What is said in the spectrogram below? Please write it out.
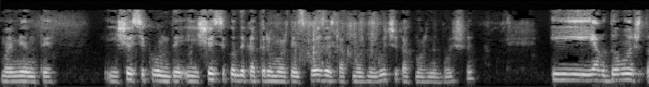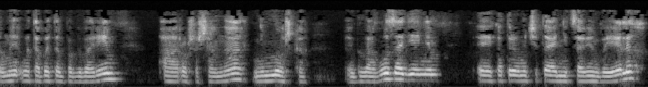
моменты, еще секунды, и еще секунды, которые можно использовать как можно лучше, как можно больше. И я думаю, что мы вот об этом поговорим, а Роша Шана немножко главу заденем, э, которую мы читаем Ницавим в Елях.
